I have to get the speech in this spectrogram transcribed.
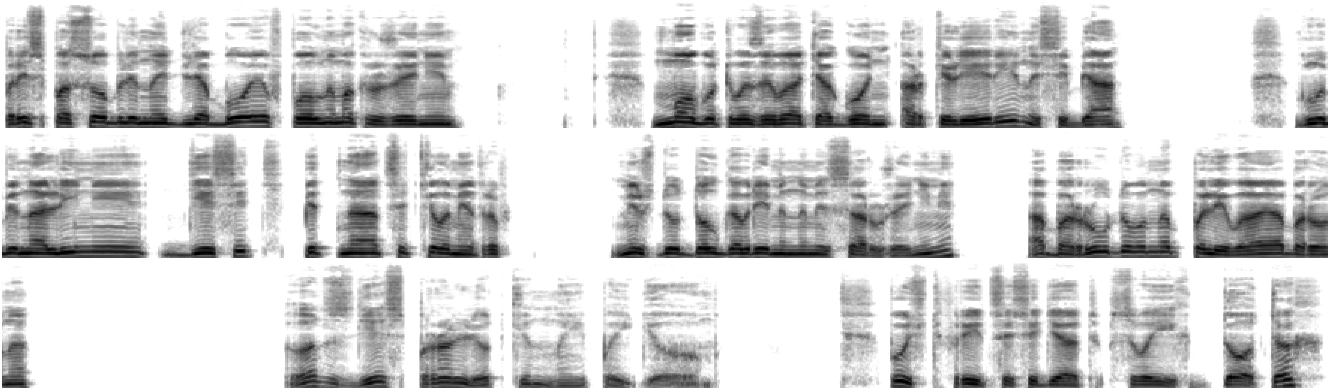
приспособлены для боя в полном окружении. Могут вызывать огонь артиллерии на себя. Глубина линии 10-15 километров. Между долговременными сооружениями оборудована полевая оборона. Вот здесь, Пролеткин, мы и пойдем. Пусть фрицы сидят в своих дотах,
